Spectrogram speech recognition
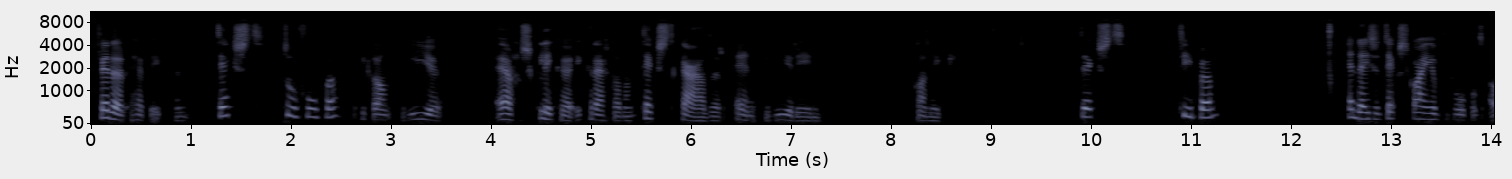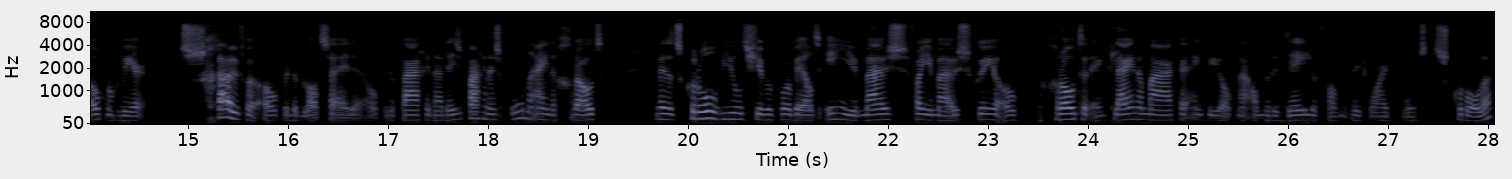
Verder heb ik een tekst toevoegen. Ik kan hier ergens klikken. Ik krijg dan een tekstkader en hierin kan ik tekst typen. En deze tekst kan je bijvoorbeeld ook nog weer schuiven over de bladzijde, over de pagina. Deze pagina is oneindig groot. Met het scrollwieltje bijvoorbeeld in je muis, van je muis kun je ook groter en kleiner maken en kun je ook naar andere delen van dit whiteboard scrollen.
